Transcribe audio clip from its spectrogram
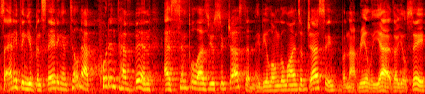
So anything you've been stating until now couldn't have been as simple as you suggested. Maybe along the lines of Jesse, but not really yet. Though you'll see.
